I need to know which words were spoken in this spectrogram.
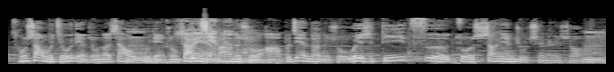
从上午九点钟到下午五点钟，不间断的说、嗯啊，不间断的说。我也是第一次做商演主持，那个时候，嗯，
